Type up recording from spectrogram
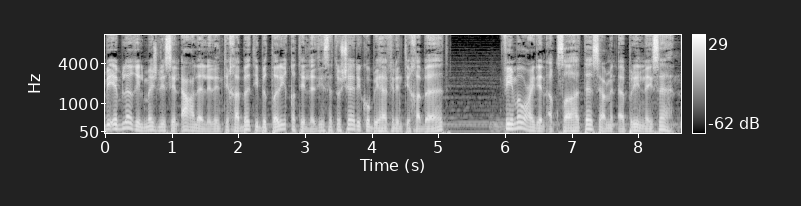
بإبلاغ المجلس الأعلى للانتخابات بالطريقة التي ستشارك بها في الانتخابات في موعد أقصاها التاسع من أبريل نيسان.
